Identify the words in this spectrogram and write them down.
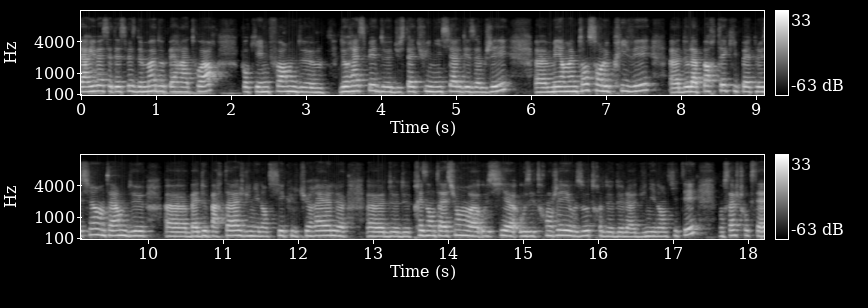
d'arriver à cette espèce de mode opératoire pour qu'il y ait une forme de, respect du statut initial des objets, euh, mais en même temps sans le priver euh, de la portée qui peut être le sien en termes de, euh, bah, partage d'une identité culturelle, de, présentation aussi aux étrangers et aux autres d'une identité. Donc ça, je trouve que c'est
